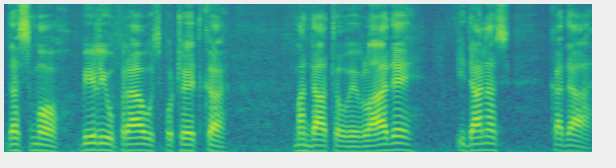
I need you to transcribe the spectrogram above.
da smo bili u pravu s početka mandata ove vlade i danas kada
